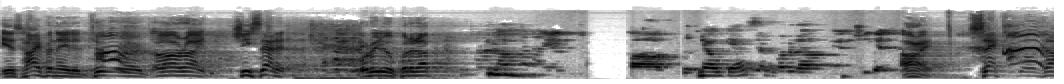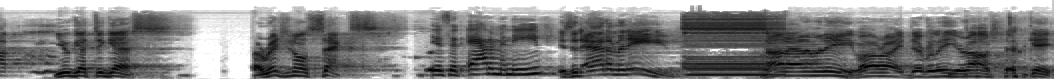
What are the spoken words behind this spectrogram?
is hyphenated. Two words. All right. She said it. What do we do? Put it up? No guess. All right. Sex goes up. You get to guess. Original sex. Is it Adam and Eve? Is it Adam and Eve? Right, Debralee, you're out. okay.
